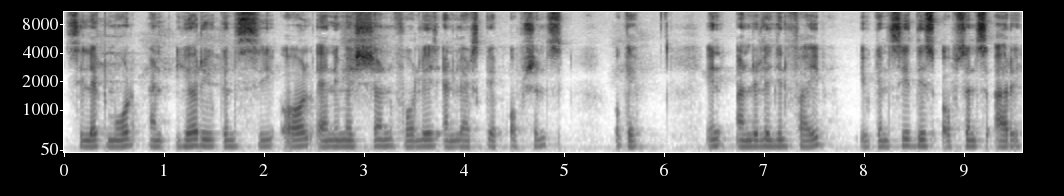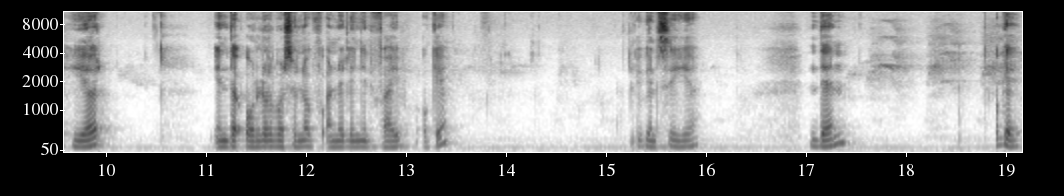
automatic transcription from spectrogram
select mode and here you can see all animation foliage and landscape options. Okay. In unreal engine 5 you can see these options are here in the older version of unreal engine 5 okay. You can see here. Then okay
